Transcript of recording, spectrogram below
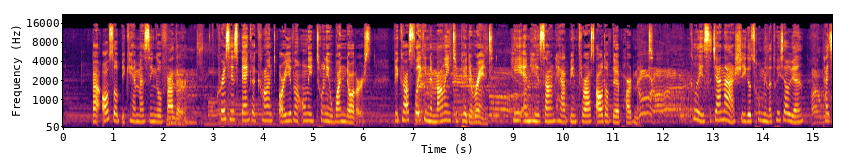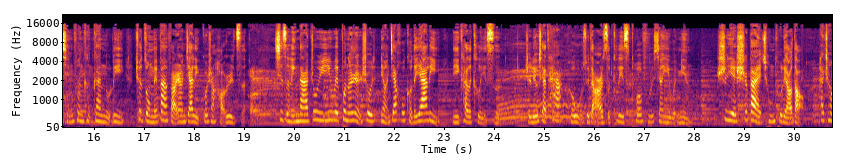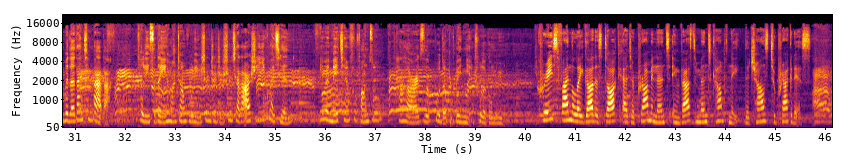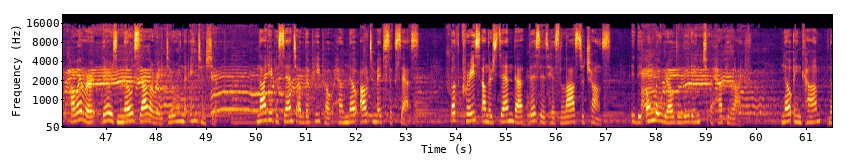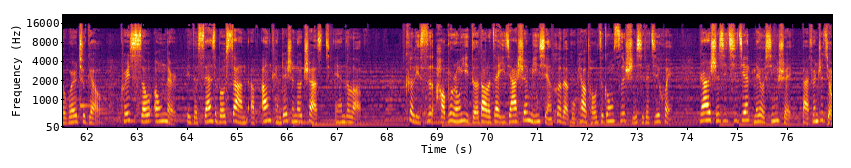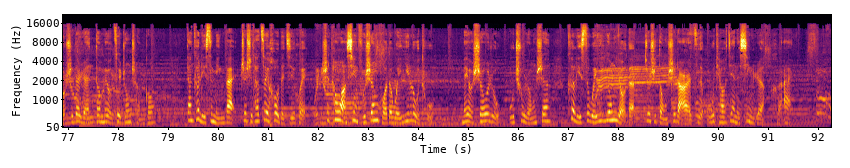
but also became a single father. Chris's bank account are even only $21 because lacking the money to pay the rent, he and his son had been thrust out of the apartment. 克里斯加纳是一个聪明的推销员，他勤奋肯干、努力，却总没办法让家里过上好日子。妻子琳达终于因为不能忍受养家糊口的压力，离开了克里斯，只留下他和五岁的儿子克里斯托夫相依为命。事业失败，穷途潦倒，还成为了单亲爸爸。克里斯的银行账户里甚至只剩下了二十一块钱，因为没钱付房租，他和儿子不得不被撵出了公寓。Chris finally got a stock at a prominent investment company the chance to practice. However, there is no salary during the internship. 90% of the people have no ultimate success. But Chris understands that this is his last chance. It's the only road leading to a happy life. No income, nowhere to go. Chris' sole owner is the sensible son of unconditional trust and love. 克里斯好不容易得到了在一家声名显赫的股票投资公司实习的机会，然而实习期间没有薪水，百分之九十的人都没有最终成功。但克里斯明白，这是他最后的机会，是通往幸福生活的唯一路途。没有收入，无处容身，克里斯唯一拥有的就是懂事的儿子无条件的信任和爱。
